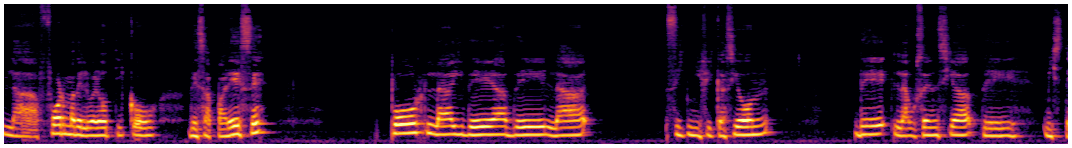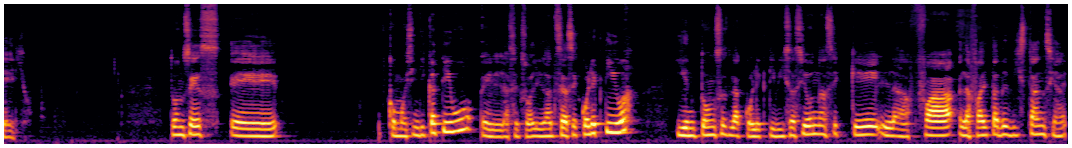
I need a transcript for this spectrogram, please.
la, forma de lo erótico desaparece por la idea de la significación de la ausencia de misterio. Entonces, eh, como es indicativo, eh, la sexualidad se hace colectiva y entonces la colectivización hace que la, falta de distancia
